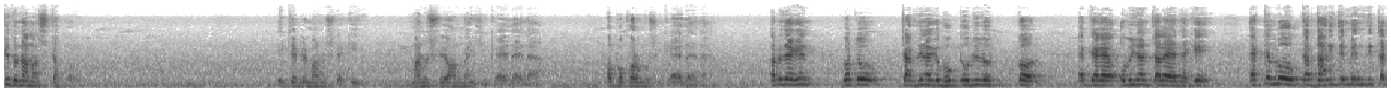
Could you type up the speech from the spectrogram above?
কিন্তু নামাজটা পড়ো। এই টাইপের মানুষটা কি? মানুষের অন্যায় শিখায় দেয় না, অপকর্ম শিখায় দেয় না। আপনি দেখেন, গত চার দিন আগে ভোক্তা অধিদপ্তর এক জায়গায় অভিযান চালায় দেখে একটা লোক তার দাড়িতে মেহেন্দি, তার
